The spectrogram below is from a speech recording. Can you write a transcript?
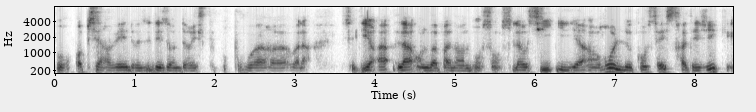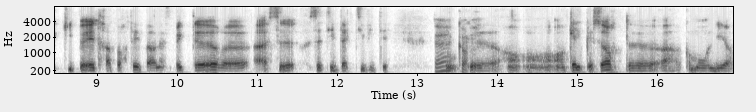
pour observer des zones de risque, pour pouvoir voilà, c'est dire ah, là on ne va pas dans le bon sens. Là aussi, il y a un rôle de conseil stratégique qui peut être apporté par l'inspecteur euh, à, ce, type d'activité. Donc, euh, en, quelque sorte, euh, comment dire,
